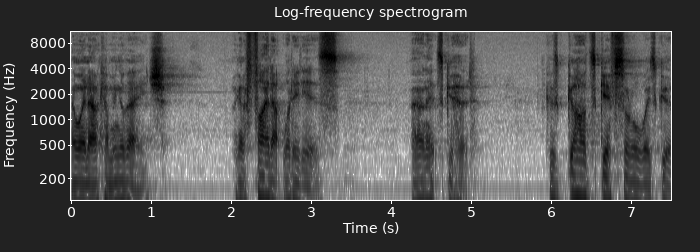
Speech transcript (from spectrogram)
And we're now coming of age. We're going to find out what it is. And it's good because God's gifts are always good.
